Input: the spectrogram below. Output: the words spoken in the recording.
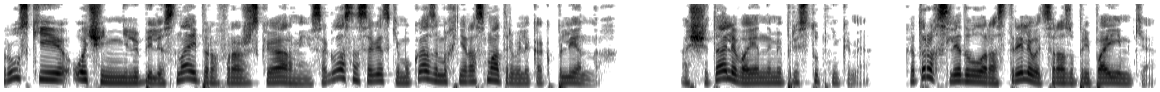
Русские очень не любили снайперов вражеской армии, согласно советским указам их не рассматривали как пленных, а считали военными преступниками, которых следовало расстреливать сразу при поимке.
